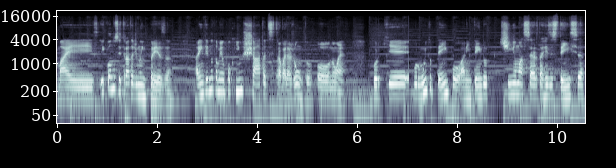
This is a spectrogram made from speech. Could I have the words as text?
mas e quando se trata de uma empresa? A Nintendo também é um pouquinho chata de se trabalhar junto, ou não é? Porque por muito tempo a Nintendo tinha uma certa resistência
